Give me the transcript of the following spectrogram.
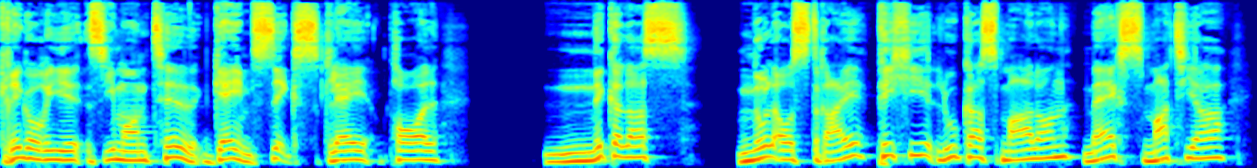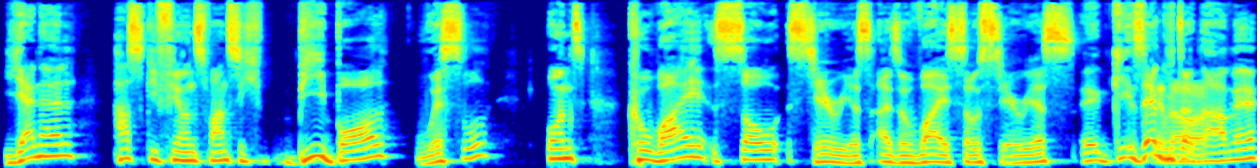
Gregory, Simon Till, Game 6, Clay, Paul, Nicholas, 0 aus 3, Pichi, Lukas, Marlon, Max, Mattia, Janel, Husky24, B-Ball, Whistle und Kawaii So Serious, also Why So Serious. Äh, sehr guter genau. Name.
